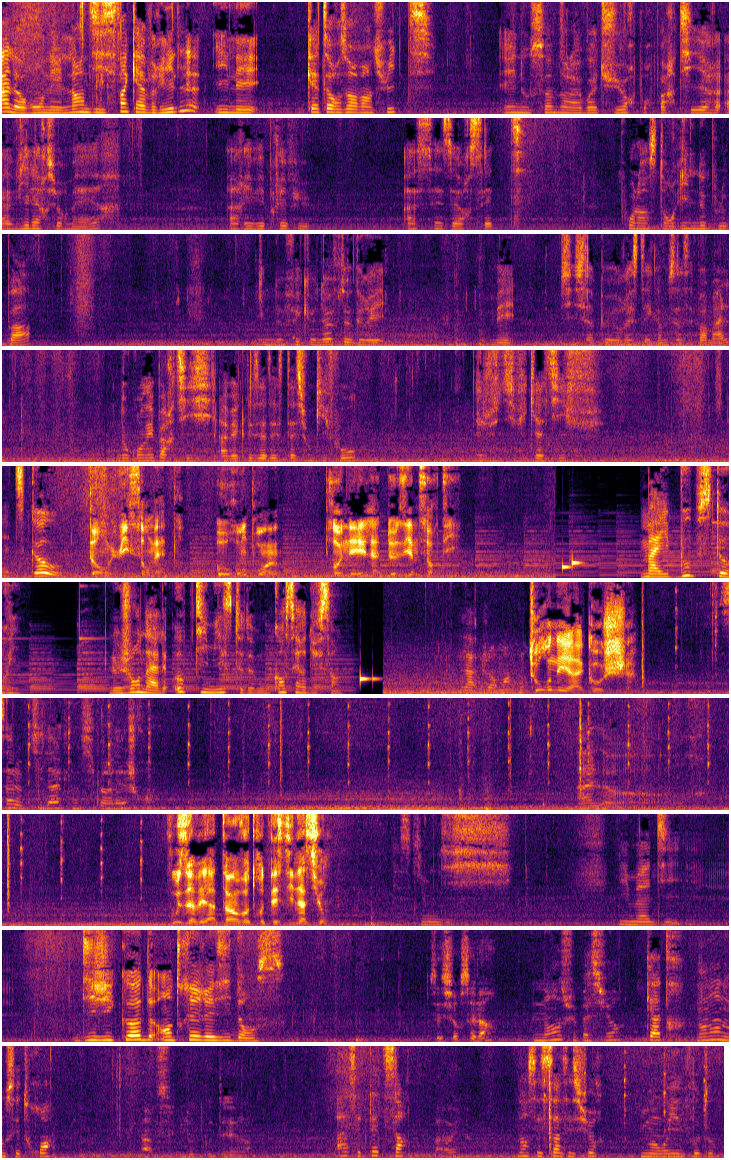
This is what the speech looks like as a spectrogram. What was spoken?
Alors, on est lundi 5 avril, il est 14h28 et nous sommes dans la voiture pour partir à Villers-sur-Mer. Arrivée prévue à 16h07. Pour l'instant, il ne pleut pas. Il ne fait que 9 degrés. Mais si ça peut rester comme ça, c'est pas mal. Donc on est parti avec les attestations qu'il faut, les justificatifs. Let's go Dans 800 mètres, au rond-point, prenez la deuxième sortie. My Boob Story, le journal optimiste de mon cancer du sein. Là, genre maintenant. Tournez à gauche. C'est ça le petit lac dont il parlait, je crois. Alors, Vous avez atteint votre destination. qu'est-ce qu'il me dit? Il m'a dit Digicode entrée résidence. C'est sûr, c'est là? Non, je suis pas sûre. 4. Non, non, nous c'est 3. Ah, c'est de l'autre côté alors. Ah, c'est peut-être ça. Bah oui. Non, c'est ça, c'est sûr. Il m'a envoyé une photo.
